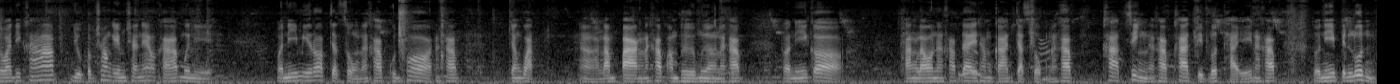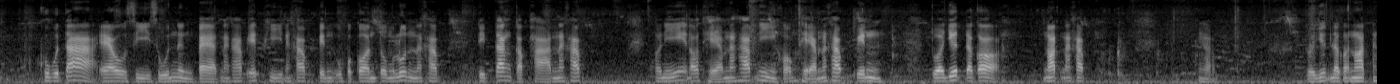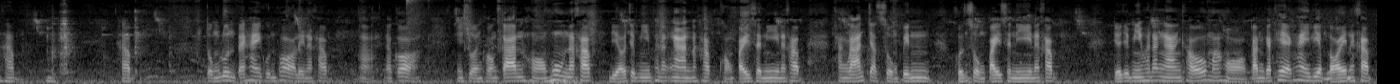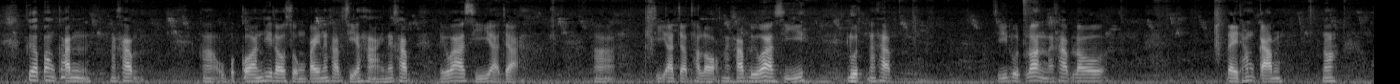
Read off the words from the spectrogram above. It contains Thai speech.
สวัสดีครับ อยู่กับช่อง M Channel ครับมือนี้วันนี้มีรอบจัดส่งนะครับ คุณพ่อนะครับ จังหวัดลำปางนะครับอำเภอเมืองนะครับ ตอนนี้ก็ทางเรานะครับได้ทำการจัดส่งนะครับ คาดซิ่งนะครับ คาดติดรถไถนะครับ ตัวนี้เป็นรุ่นคูบูต้า L4018 นะครับ SP นะครับ เป็นอุปกรณ์ตรงรุ่นนะครับ ติดตั้งกับผานนะครับ ตัวนี้เราแถมนะครับนี่ของแถมนะครับเป็น ตัวยึดแล้วก็น็อตนะครับนี่ครับ ตัวยึดแล้วก็น็อตนะครับครับ ตรงรุ่นไปให้คุณพ่อเลยนะครับอ่าแล้วก็ในส่วนของการห่อหุ้มนะครับ เดี๋ยวจะมีพนักงานนะครับของไปรษณีย์นะครับ ทางร้านจัดส่งเป็นขนส่งไปรษณีย์นะครับ เดี๋ยวจะมีพนักงานเขามาห่อกันกระแทกให้เรียบร้อยนะครับ เพื่อป้องกันนะครับอุปกรณ์ที่เราส่งไปนะครับเสียหายนะครับ หรือว่าสีอาจจะ สีอาจจะถลอกนะครับ หรือว่าสีหลุดนะครับ สีหลุดร่อนนะครับ เราได้ทำการเนาะ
